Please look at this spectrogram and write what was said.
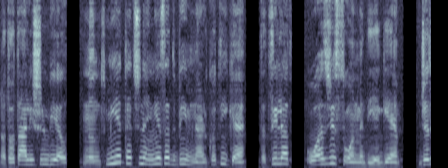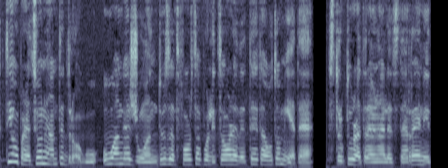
Në total ishin mbjellë nëntë mijë e tetëqind e njëzet bimë narkotike, të cilat u asgjësuan me djegie. Gjatë këtij operacioni antidrogë u angazhuan dyzet forca policore dhe tetë automjete. Strukturat rajonale të terrenit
